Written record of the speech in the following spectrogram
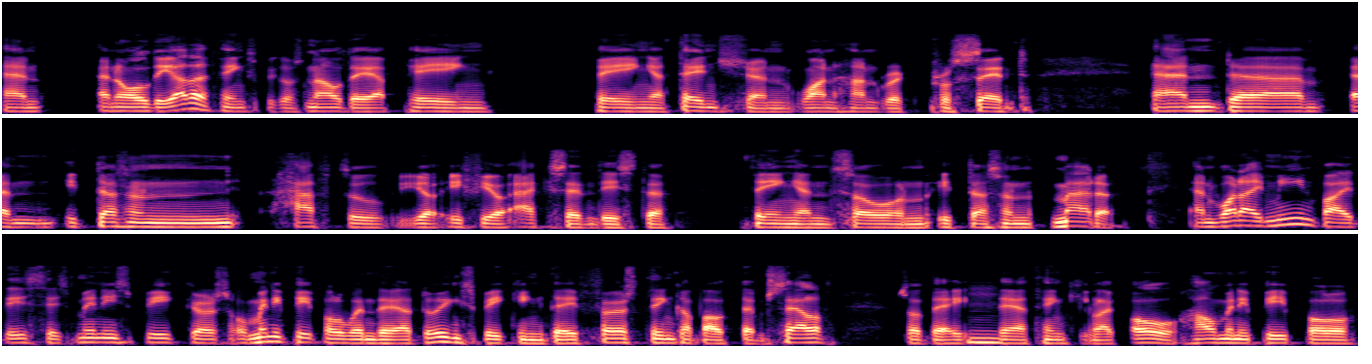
and and all the other things because now they are paying paying attention 100% and um, and it doesn't have to if your accent is the thing and so on it doesn't matter. And what i mean by this is many speakers or many people when they are doing speaking they first think about themselves. So they mm. they are thinking like oh how many people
